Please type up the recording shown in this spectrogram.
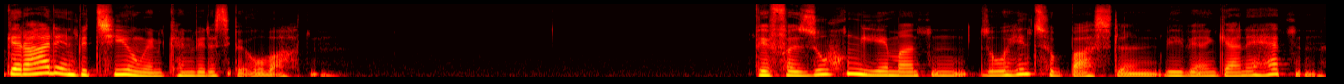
Und gerade in Beziehungen können wir das beobachten. Wir versuchen jemanden so hinzubasteln, wie wir ihn gerne hätten.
